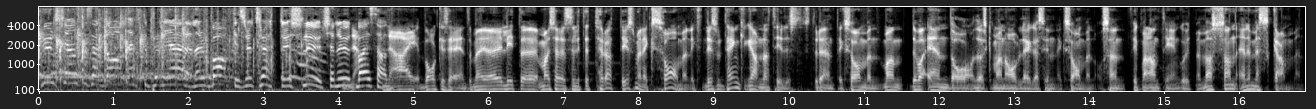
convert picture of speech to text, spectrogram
Hur känns det så här dagen efter premiären? Är du bakis? Är du trött? Är du slut? Känner du utbajsad? Nej, bakis är jag inte. Men jag är lite, man känner sig lite trött. Det är som en examen. Liksom. Det är som, tänk gamla tiders studentexamen. Man, det var en dag och där ska man avlägga sin examen. Och Sen fick man antingen gå ut med mössan eller med skammen.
